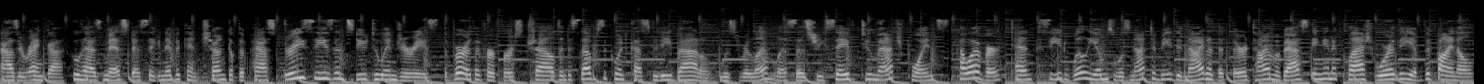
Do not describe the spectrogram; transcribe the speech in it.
Azarenka, who has missed a significant chunk of the past three seasons due to injuries, the birth of her first child and a subsequent custody battle, was relentless as she saved two match points. However, 10th seed Williams was not to be denied at the third time of asking in a clash worthy of the final.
